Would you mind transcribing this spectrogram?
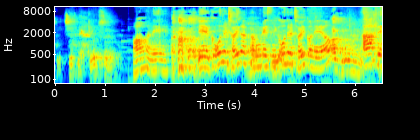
그렇지 내게 없어요. 아, 네. 예, 그 오늘 저희가 방문했으니까 오늘은 저희 거네요. 아 그러면 아, 네.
